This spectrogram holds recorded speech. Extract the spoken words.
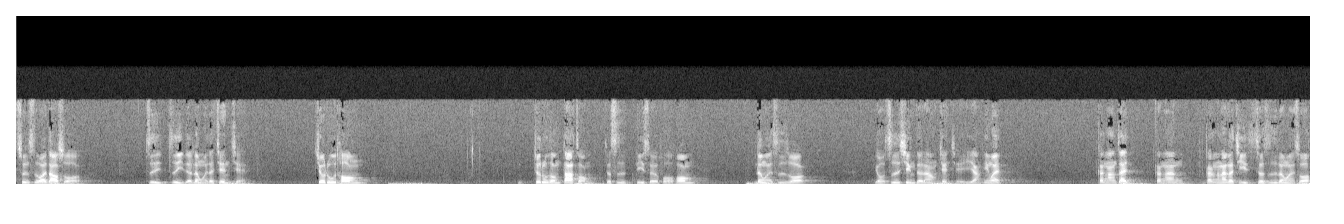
顺世外道所自己自己的认为的见解。就如同，就如同大种，就是地水火风，认为是说有自信的那种见解一样。因为刚刚在刚刚刚刚那个记就是认为说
